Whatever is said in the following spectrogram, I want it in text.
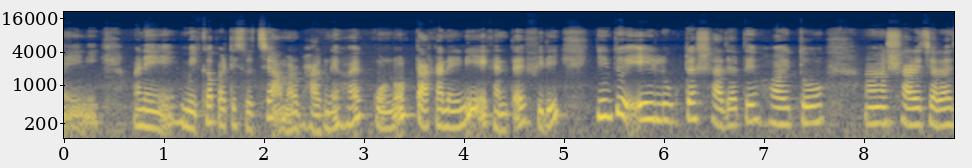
নেয়নি। মানে মেকআপ আর্টিস্ট হচ্ছে আমার ভাগ্নে হয়, কোনো টাকা নেয়নি, এখানটায় ফ্রি কিন্তু এই লুকটা সাজাতে হয়তো সাড়ে চার হাজার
